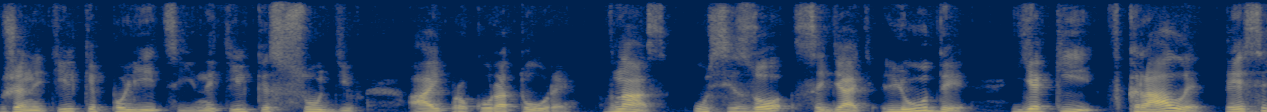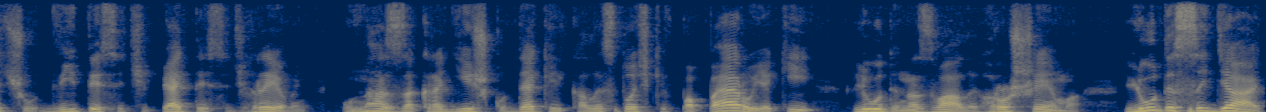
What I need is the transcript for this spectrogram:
вже не тільки поліції, не тільки суддів, а й прокуратури. В нас у СІЗО сидять люди, які вкрали тисячу, дві тисячі, п'ять тисяч гривень. У нас за крадіжку декілька листочків паперу, які люди назвали грошима. Люди сидять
